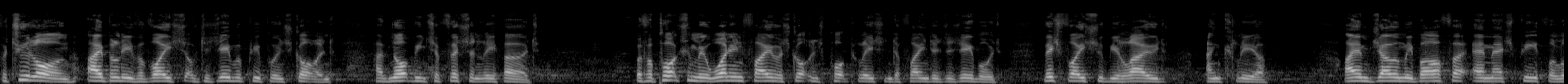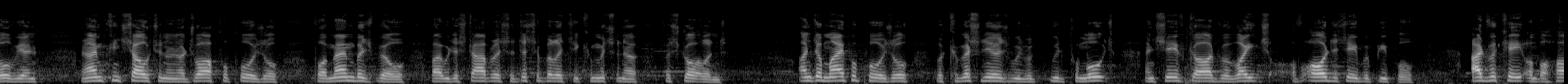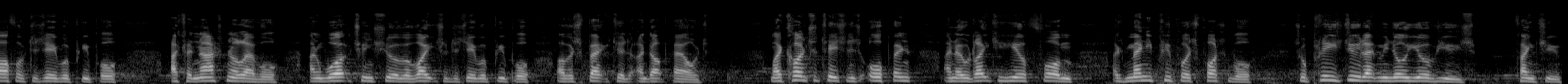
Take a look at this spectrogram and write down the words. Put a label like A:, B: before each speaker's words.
A: For too long, I believe the voice of disabled people in Scotland have not been sufficiently heard. With approximately one in five of Scotland's population defined as disabled, this voice should be loud and clear. I am Jeremy Barfer, MSP for Lothian, and I'm consulting on a draft proposal for a Members' Bill that would establish a Disability Commissioner for Scotland. Under my proposal, the Commissioners would, would promote and safeguard the rights of all disabled people, advocate on behalf of disabled people at a national level and work to ensure the rights of disabled people are respected and upheld. My consultation is open and I would like to hear from as many people as possible, so please do let me know your views. Thank you.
